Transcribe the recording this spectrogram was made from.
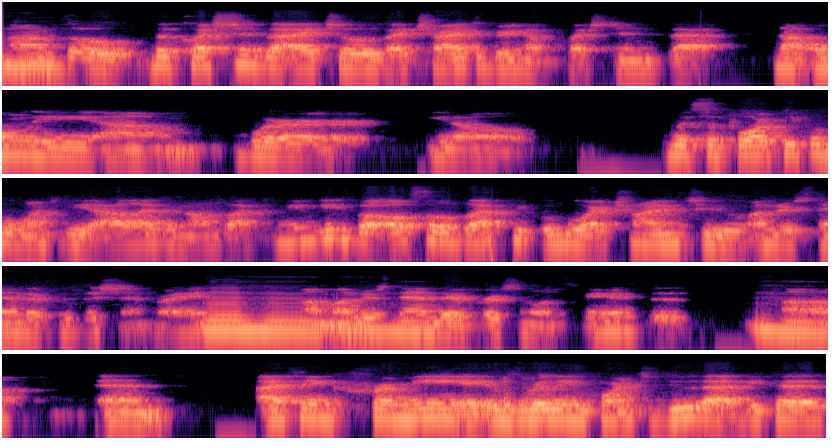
Mm-hmm. Um, so the questions that I chose, I tried to bring up questions that not only um, were, you know, would support people who want to be allies or non-black communities, but also black people who are trying to understand their position, right? Mm-hmm. Um, understand their personal experiences. Mm-hmm. Um, and I think for me, it was really important to do that because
